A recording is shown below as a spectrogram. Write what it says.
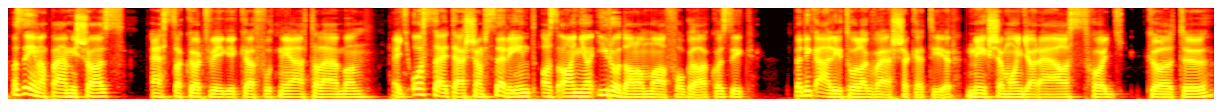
az én apám is az, ezt a kört végig kell futni általában. Egy osztálytársam szerint az anyja irodalommal foglalkozik, pedig állítólag verseket ír. Mégsem mondja rá azt, hogy költő,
